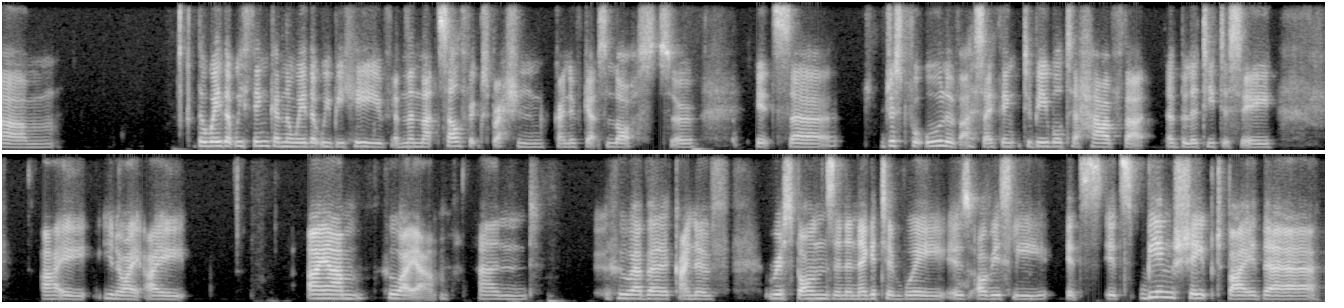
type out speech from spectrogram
um, the way that we think and the way that we behave and then that self-expression kind of gets lost. So it's uh, just for all of us i think to be able to have that ability to say i you know i i, I am who i am and whoever kind of responds in a negative way is obviously it's it's being shaped by their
